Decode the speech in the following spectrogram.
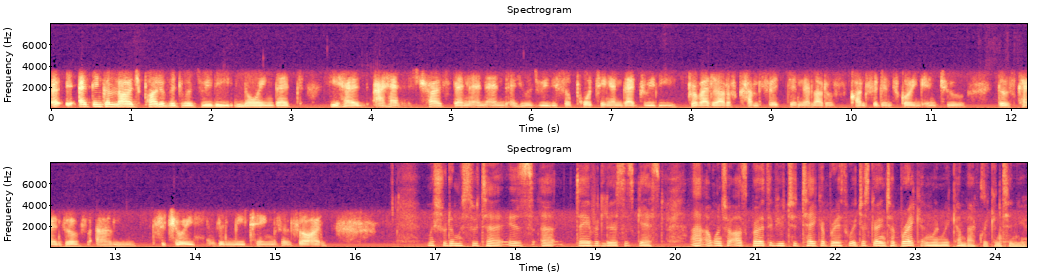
a, I think a large part of it was really knowing that he had I had his trust and, and, and he was really supporting and that really provided a lot of comfort and a lot of confidence going into those kinds of um, situations and meetings and so on. Mashudu Masutha is uh, David Lewis's guest. Uh, I want to ask both of you to take a breath. We're just going to break, and when we come back, we continue.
